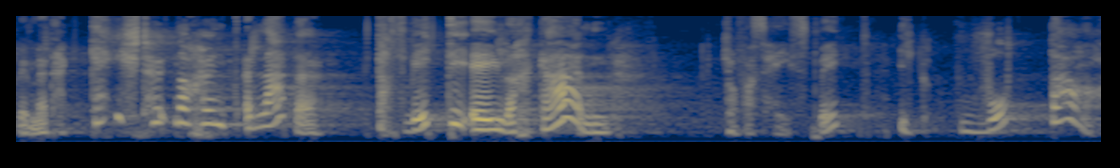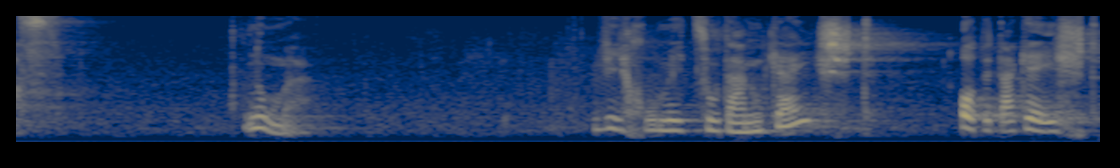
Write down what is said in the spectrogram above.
wenn man den Geist heute noch erleben könnte, das wette ich eigentlich gern. Ja, was heisst wett? Ich will das. Nur, wie komme ich zu dem Geist? Oder der Geist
